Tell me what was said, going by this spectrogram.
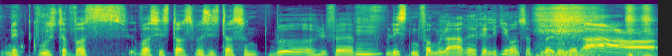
nicht gewusst habe, was, was ist das, was ist das und uh, Hilfe, Mhm. Listen, Formulare, Religionsabmeldungen, ah,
